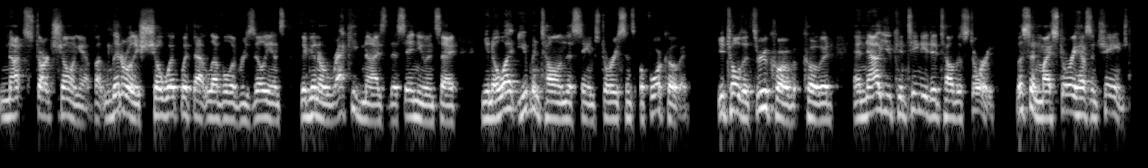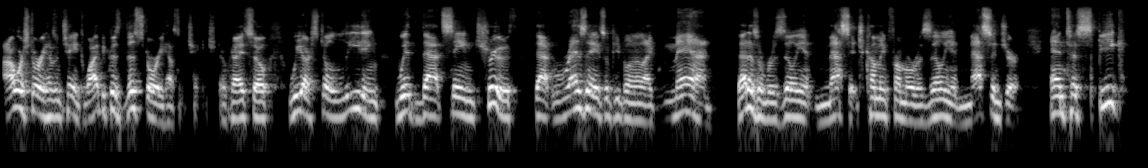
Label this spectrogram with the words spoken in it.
not start showing it, but literally show up with that level of resilience. They're going to recognize this in you and say, you know what? You've been telling this same story since before COVID. You told it through COVID, and now you continue to tell the story. Listen, my story hasn't changed. Our story hasn't changed. Why? Because this story hasn't changed. Okay. So we are still leading with that same truth that resonates with people. And they're like, man, that is a resilient message coming from a resilient messenger. And to speak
